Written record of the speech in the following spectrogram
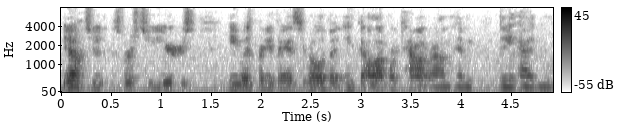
you know, Yeah. two, his first two years, he was pretty fantasy relevant. He's got a lot more talent around him than he had in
